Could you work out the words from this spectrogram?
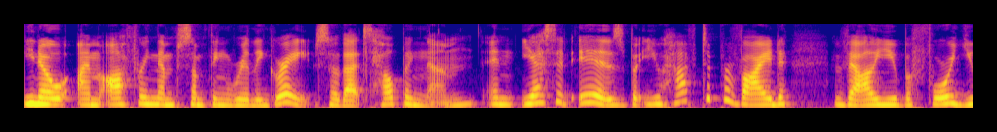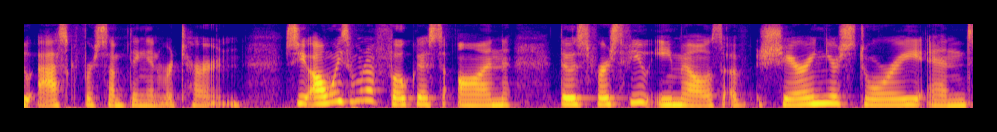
you know, I'm offering them something really great, so that's helping them. And yes, it is, but you have to provide value before you ask for something in return. So you always want to focus on those first few emails of sharing your story and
